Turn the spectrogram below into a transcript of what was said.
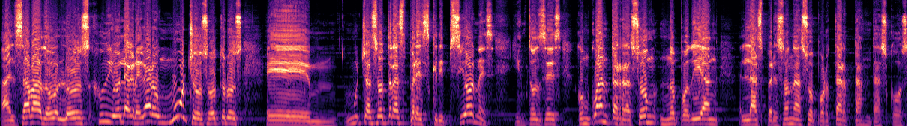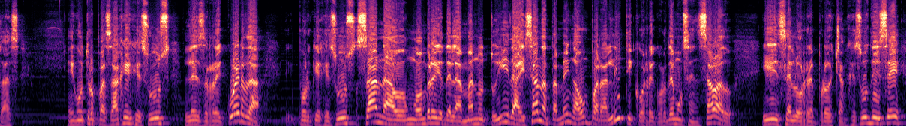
al sábado los judíos le agregaron muchos otros, eh, muchas otras prescripciones. Y entonces, ¿con cuánta razón no podían las personas soportar tantas cosas? En otro pasaje Jesús les recuerda, porque Jesús sana a un hombre de la mano tuida y sana también a un paralítico, recordemos en sábado, y se lo reprochan. Jesús dice,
